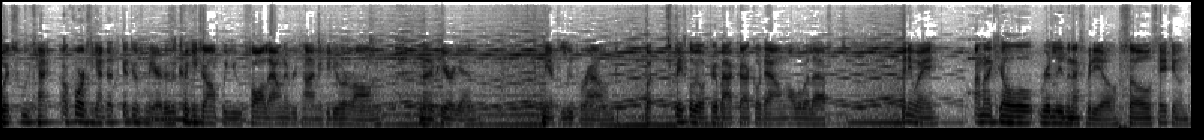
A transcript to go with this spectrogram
Which we can't, of course you can't get to from here. There's a tricky jump where you fall down every time if you do it wrong, and then appear again. And you have to loop around. But it's basically we'll have to go backtrack, go down, all the way left. Anyway, I'm gonna kill Ridley in the next video, so stay tuned.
